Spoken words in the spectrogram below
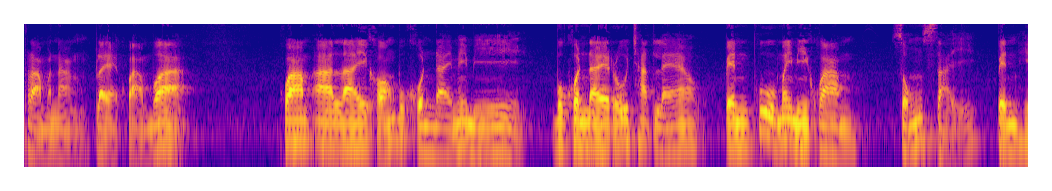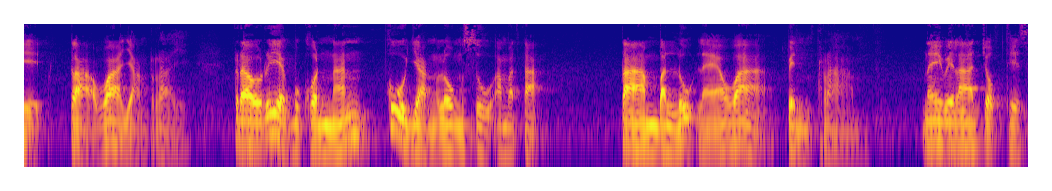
พรามนัง แปลความว่า ความอาลัยของบุคคลใดไม่มี บุคคลใดรู้ชัดแล้ว เป็นผู้ไม่มีความสงสัย เป็นเหตุกล่าวว่าอย่างไร เราเรียกบุคคลนั้นผู้อย่างลงสู่อมตะ ตามบรรลุแล้วว่าเป็นพรามในเวลาจบเทศ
